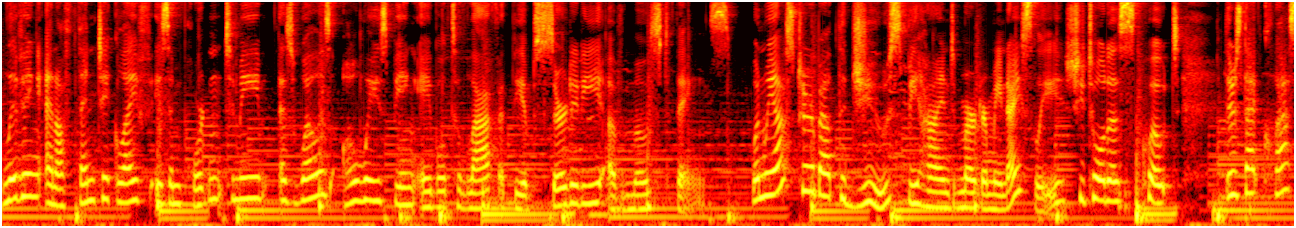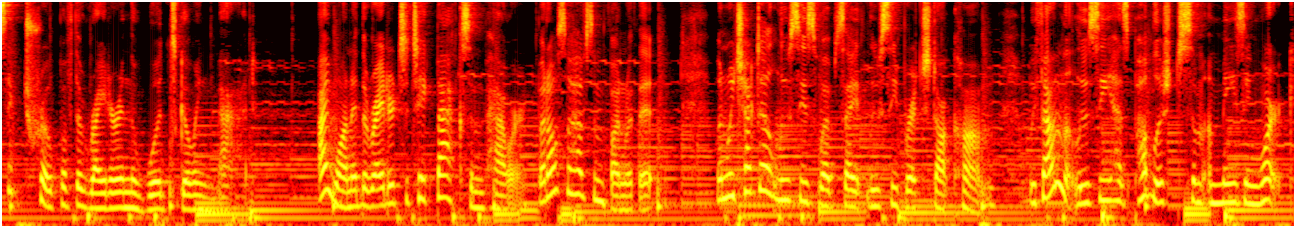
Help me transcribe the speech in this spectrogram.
Living an authentic life is important to me, as well as always being able to laugh at the absurdity of most things. When we asked her about the juice behind Murder Me Nicely, she told us, quote, There's that classic trope of the writer in the woods going mad. I wanted the writer to take back some power, but also have some fun with it. When we checked out Lucie's website, luciebritsch.com, we found that Lucie has published some amazing work.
